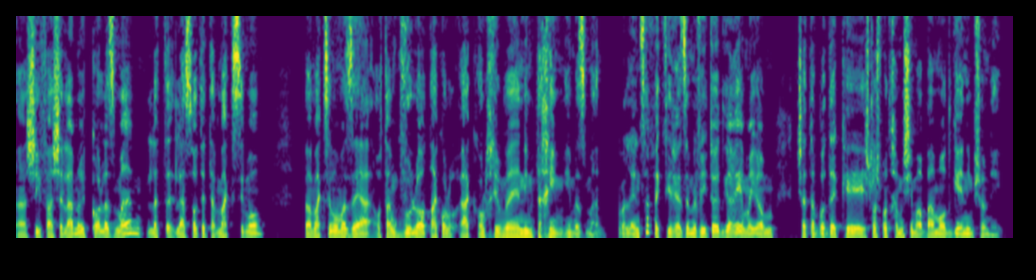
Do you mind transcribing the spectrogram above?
השאיפה שלנו היא כל הזמן לת... לעשות את המקסימום והמקסימום הזה אותם גבולות רק, רק הולכים ונמתחים עם הזמן. אבל אין ספק תראה זה מביא איתו אתגרים. היום כשאתה בודק 350-400 אה, גנים שונים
